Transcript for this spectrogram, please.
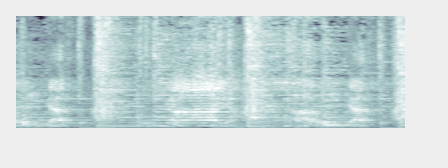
Aunca, Aunca, Aunca.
